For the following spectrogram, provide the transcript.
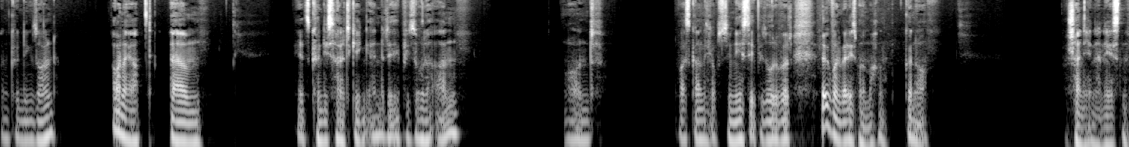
ankündigen sollen. Aber naja, ähm, jetzt kündige ich es halt gegen Ende der Episode an. Und weiß gar nicht, ob es die nächste Episode wird. Irgendwann werde ich es mal machen. Genau. Wahrscheinlich in der nächsten.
